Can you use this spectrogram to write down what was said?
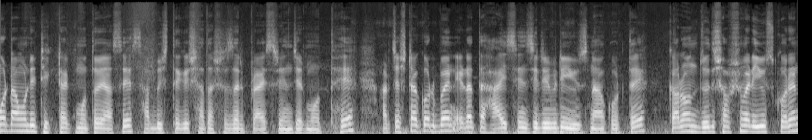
মোটামুটি ঠিকঠাক মতোই আছে, ছাব্বিশ থেকে সাতাশ হাজার প্রাইস রেঞ্জের মধ্যে। আর চেষ্টা করবেন এটাতে হাই সেন্সিটিভিটি ইউজ না করতে। কারণ যদি সবসময় ইউজ করেন,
